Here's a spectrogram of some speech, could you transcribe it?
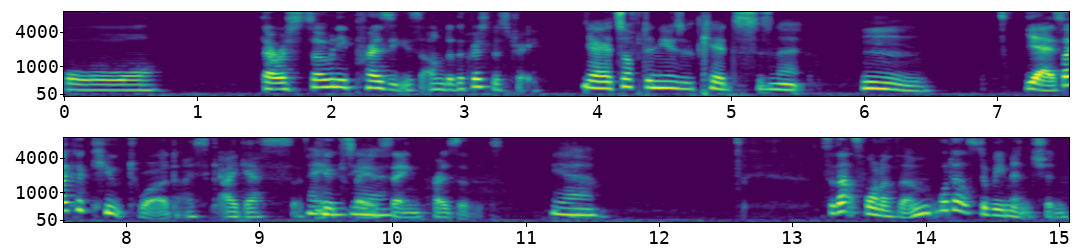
Or, "There are so many prezis under the Christmas tree." Yeah, it's often used with kids, isn't it? Mm. Yeah, it's like a cute word, I, I guess. A It cute is, way yeah. of saying present. Yeah. So that's one of them. What else did we mention?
